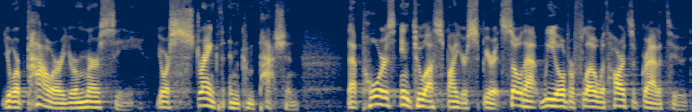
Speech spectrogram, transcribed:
your power, your mercy, your strength and compassion that pours into us by your Spirit so that we overflow with hearts of gratitude,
